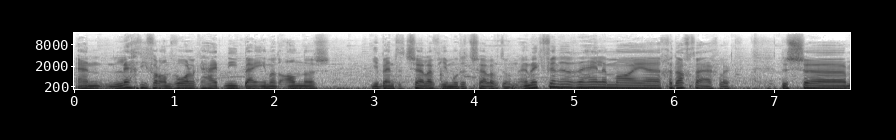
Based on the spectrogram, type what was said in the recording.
En leg die verantwoordelijkheid niet bij iemand anders. Je bent het zelf, je moet het zelf doen. En ik vind het een hele mooie gedachte eigenlijk. Dus ehm,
